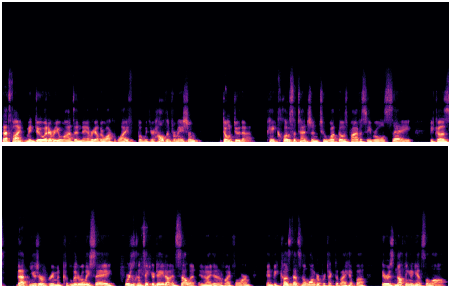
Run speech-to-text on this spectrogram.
That's fine. I mean, do whatever you want in every other walk of life, but with your health information, don't do that. Pay close attention to what those privacy rules say, because that user agreement could literally say, we're just going to take your data and sell it in an identified form. And because that's no longer protected by HIPAA, there is nothing against the law.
